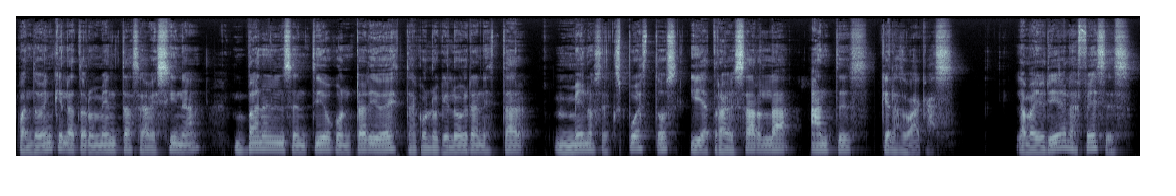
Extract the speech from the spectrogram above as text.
Cuando ven que la tormenta se avecina, van en el sentido contrario de esta, con lo que logran estar menos expuestos y atravesarla antes que las vacas. La mayoría de las veces,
